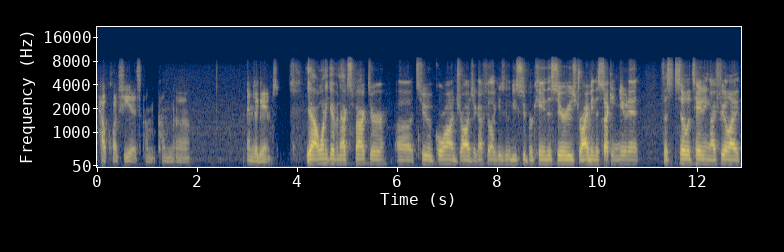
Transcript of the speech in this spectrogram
how clutch he is come come uh, end of games. Yeah, I want to give an X factor uh, to Goran Dragic. I feel like he's going to be super key in this series, driving the second unit, facilitating. I feel like,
